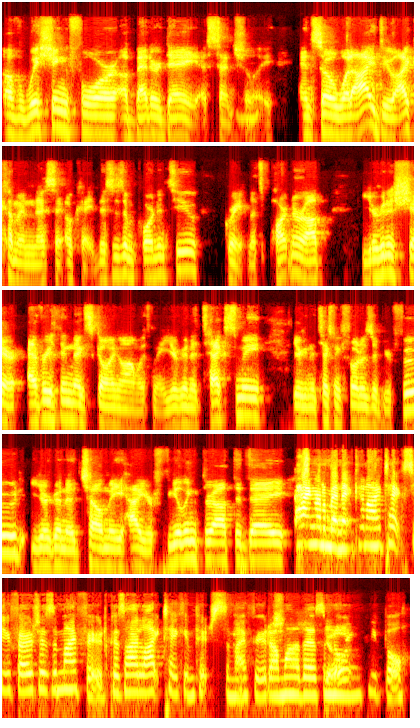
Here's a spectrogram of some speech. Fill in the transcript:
of wishing for a better day, essentially. And so what I do, I come in and I say, okay, this is important to you. Great, let's partner up. You're going to share everything that's going on with me. You're going to text me. You're going to text me photos of your food. You're going to tell me how you're feeling throughout the day. Hang on a minute. Can I text you photos of my food? Because I like taking pictures of my food. I'm one of those Sure. annoying people.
